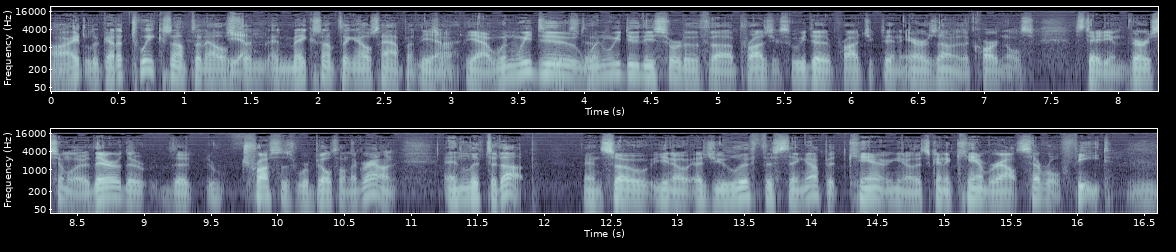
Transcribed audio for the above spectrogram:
all right, we've got to tweak something else Yeah. and, and make something else happen. Yeah, So- yeah. When we do when we do these sort of uh, projects, we did a project in Arizona, the Cardinals Stadium, very similar. There, the the trusses were built on the ground and lifted up, and so you know, as you lift this thing up, it can you know it's going to camber out several feet, Mm.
